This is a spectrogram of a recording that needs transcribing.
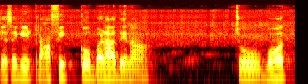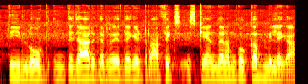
जैसे कि ट्रैफ़िक को बढ़ा देना, जो बहुत ही लोग इंतज़ार कर रहे थे कि ट्रैफ़िक इसके अंदर हमको कब मिलेगा।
